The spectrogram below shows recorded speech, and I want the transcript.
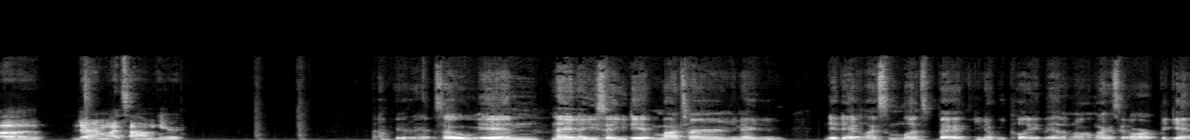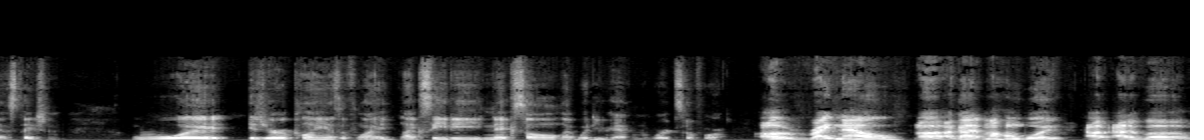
uh, during my time here. I feel that. So in now, you know, you say you did my turn. You know, you did that like some months back. You know, we played that on, like I said, our beginning station. What is your plans of like like CD next song? Like, what do you have in the works so far? Uh, right now, uh, I got my homeboy out, out of uh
